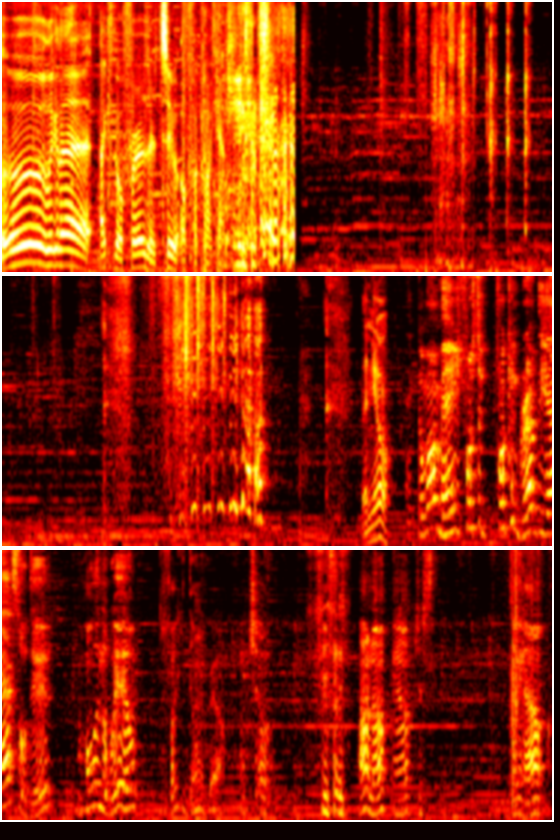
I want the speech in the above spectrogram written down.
Oh, look at that! I could go further too. Oh fuck, no, I can't. Daniel. Come on, man. You're supposed to fucking grab the axle, dude. I'm holding the wheel. What the fuck you doing, bro? I'm chill. I don't know, you know, just hanging out.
